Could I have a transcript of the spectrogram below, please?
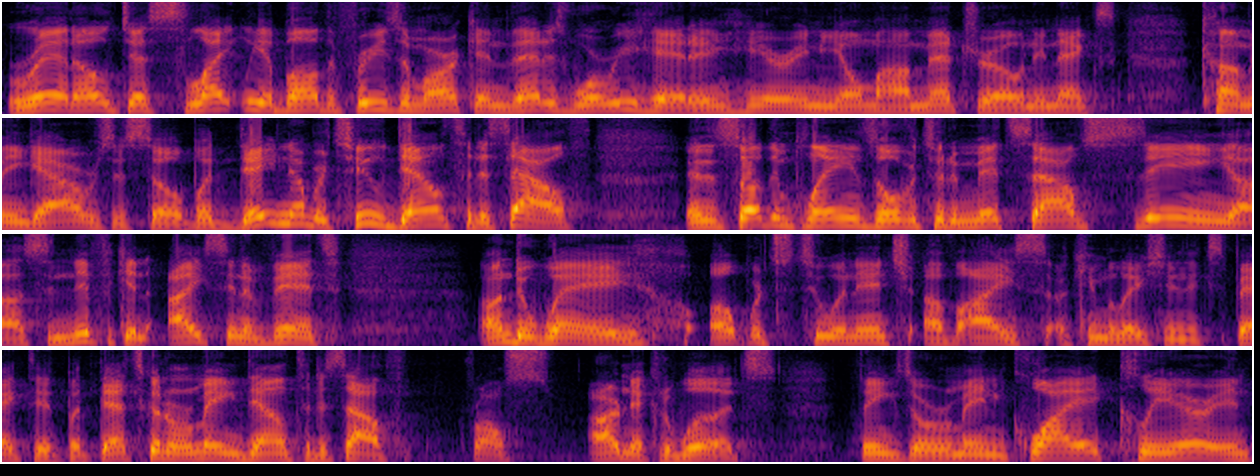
Red Oak just slightly above the freezer mark, and that is where we're heading here in the Omaha Metro in the next coming hours or so. But day number two down to the south in the southern plains over to the mid-south, seeing a significant icing event underway, upwards to an inch of ice accumulation expected, but that's going to remain down to the south across our neck of the woods. Things are remaining quiet, clear, and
